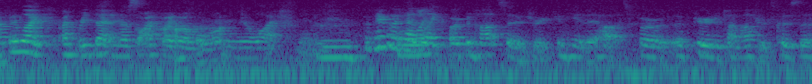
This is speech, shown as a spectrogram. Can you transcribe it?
I feel like I'd read that in a sci-fi novel on in real life. Mm. But people who've had like- like open heart surgery can hear their hearts for a period of time afterwards because the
